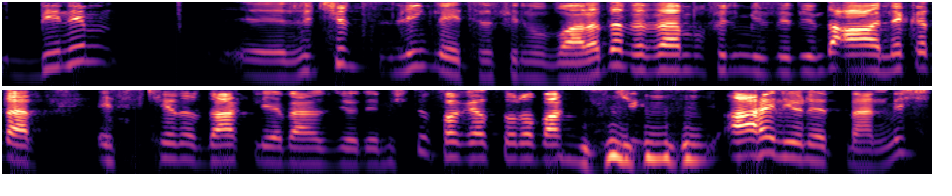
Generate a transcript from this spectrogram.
Benim Richard Linklater filmi bu arada ve ben bu filmi izlediğimde aa ne kadar Scanner Darkly'e benziyor demiştim. Fakat sonra baktım ki aynı yönetmenmiş.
